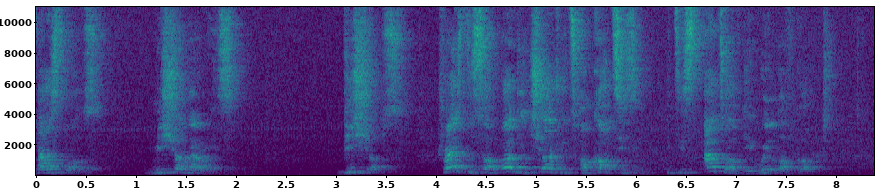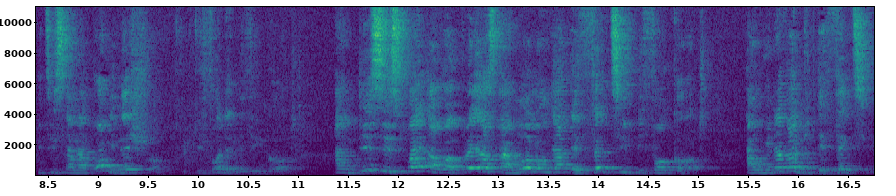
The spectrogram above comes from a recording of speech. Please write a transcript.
pastors, missionaries, bishops tries to support the church with occultism, it is out of the will of God. It is an abomination before the living God. And this is why our prayers are no longer effective before God and will never be effective.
